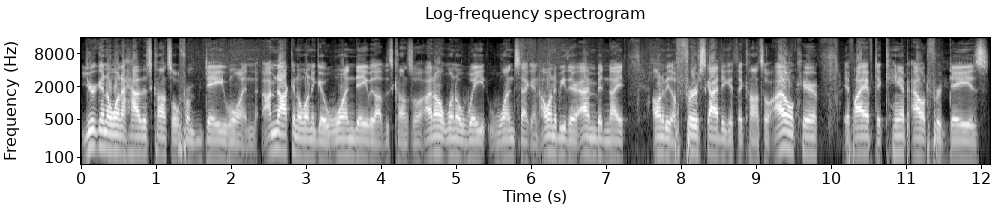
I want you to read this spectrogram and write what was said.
you're going to want to have this console from day 1. I'm not going to want to go one day without this console. I don't want to wait 1 second. I want to be there at midnight. I want to be the first guy to get the console. I don't care if I have to camp out for days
